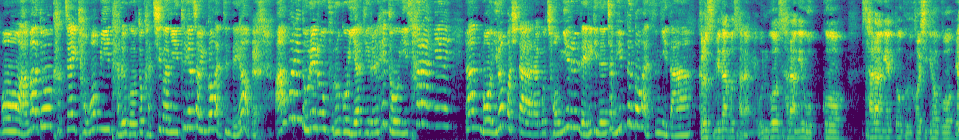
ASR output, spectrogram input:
어, 아마도 각자의 경험이 다르고 또 가치관이 틀려서인 것 같은데요. 네. 아무리 노래로 부르고 이야기를 해도 이 사랑이란 뭐 이런 것이다라고 정의를 내리기는 참 힘든 것 같습니다. 그렇습니다. 뭐 사랑에 울고 사랑에 웃고 사랑에 또 그 거시기 하고 예.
